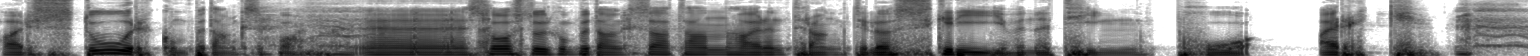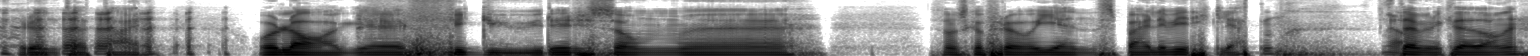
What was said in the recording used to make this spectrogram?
har stor kompetanse på. Uh, så stor kompetanse at han har en trang til å skrive ned ting på ark rundt dette her. Og lage figurer som, uh, som skal prøve å gjenspeile virkeligheten. Stemmer ikke det, Daniel?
